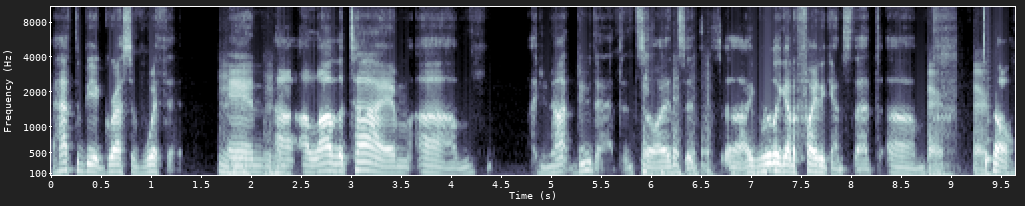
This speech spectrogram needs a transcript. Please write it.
I have to be aggressive with it. Mhm, And mhm. uh, a lot of the time, um, I do not do that. And so it's, it's uh, I really got to fight against that. Um, fair, fair. so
